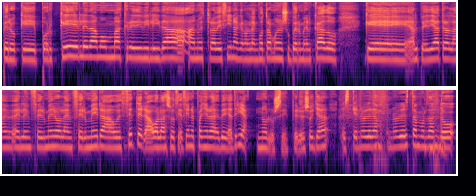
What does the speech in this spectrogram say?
pero que por qué le damos más credibilidad a nuestra vecina que nos la encontramos en el supermercado que al pediatra, la- el enfermero, la enfermera o etcétera, o a la Asociación Española de Pediatría, no lo sé, pero eso ya Es que no le, dam- no le estamos dando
